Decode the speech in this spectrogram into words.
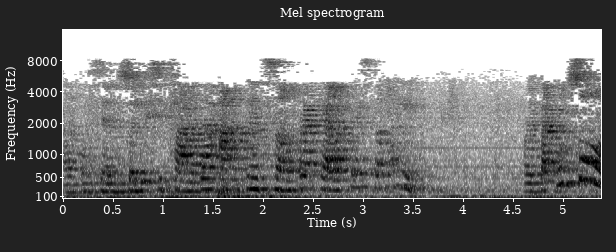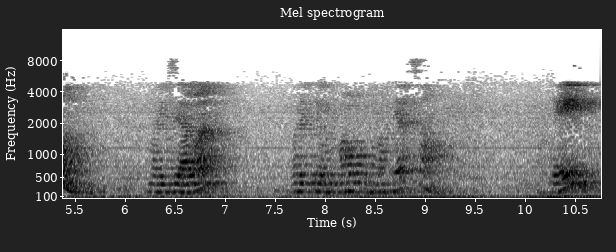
Ela está sendo solicitada a atenção para aquela questão aí. Pode estar tá com sono, mas ela vai ter alguma reação. Ok?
